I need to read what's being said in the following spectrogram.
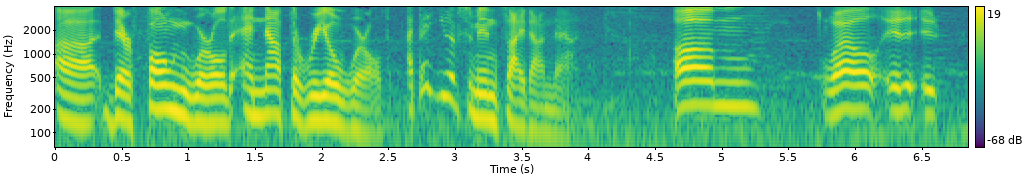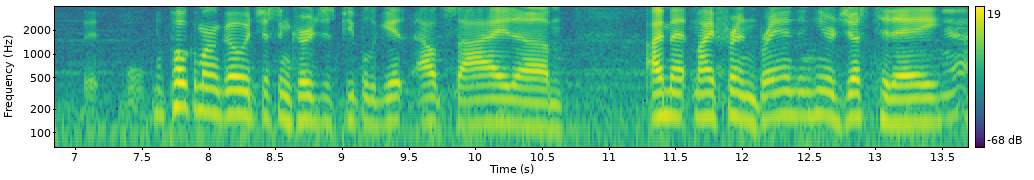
uh, their phone world and not the real world. I bet you have some insight on that. Um, well, it, it Pokemon Go it just encourages people to get outside. Um, I met my friend Brandon here just today, Yeah.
